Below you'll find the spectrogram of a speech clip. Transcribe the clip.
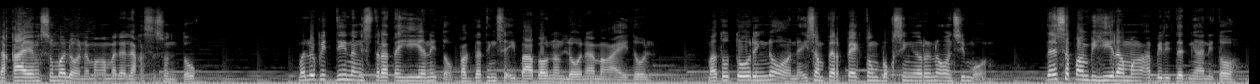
na kayang sumalo ng mga malalakas sa suntok. Malupit din ang estratehiya nito pagdating sa ibabaw ng lona mga idol. Matuturing noon na isang perpektong boksingero noon si Moore dahil sa pambihirang mga abilidad nga nito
